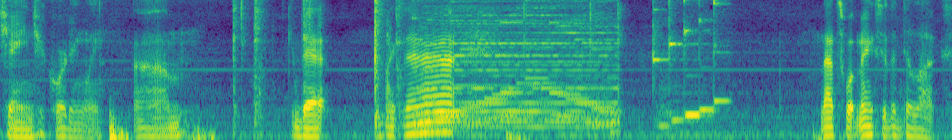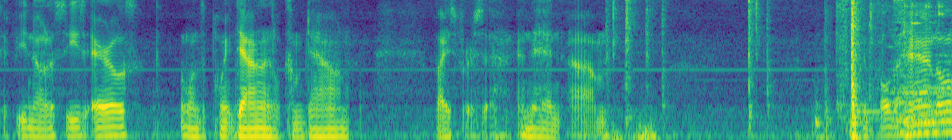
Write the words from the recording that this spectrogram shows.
change accordingly. Um, can bet like that. That's what makes it a deluxe. If you notice these arrows, the ones that point down, it'll come down, vice versa. And then um, you can pull the handle.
